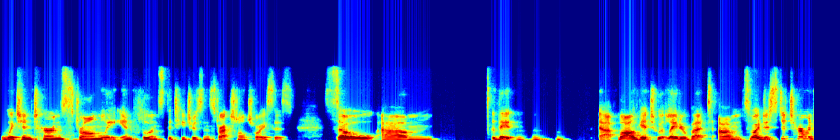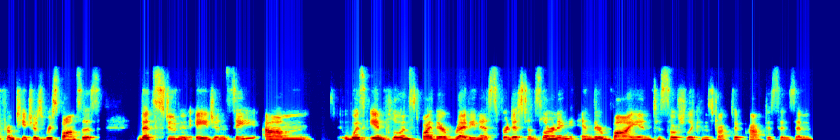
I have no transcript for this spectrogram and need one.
which in turn strongly influenced the teacher's instructional choices. So um, they well, I'll get to it later, but um, so I just determined from teachers' responses that student agency um, was influenced by their readiness for distance learning and their buy-in to socially constructed practices. And,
